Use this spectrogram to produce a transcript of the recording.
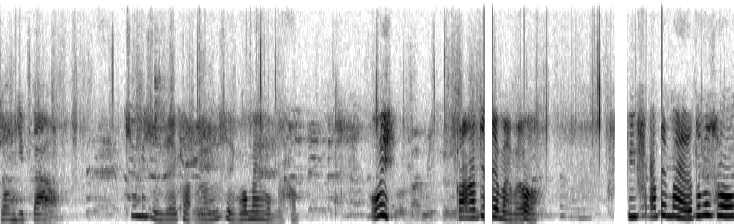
ช่องยี่สิบเก้าที่ไม่สนใจขับแล้วเสียงพ่อแม่ผมนะครับอุ้ยโทรทัศน์มีเครื่องก็อัปเดตใหม่มาแล้วเหรอฟีฟอัปเดตใหม่แล้วท่านผู้ชม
